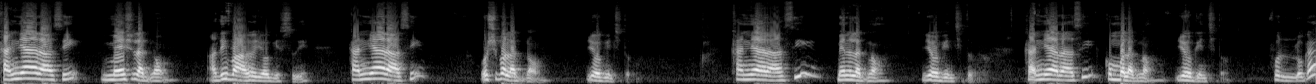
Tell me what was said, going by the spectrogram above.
కన్యారాశి మేష లగ్నం అది బాగా యోగిస్తుంది. కన్యారాశి వృషభ లగ్నం యోగించదు. కన్యారాశి మినలగ్నం యోగించదు. కన్యారాశి కుంభలగ్నం యోగించదు. ఫుల్గా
